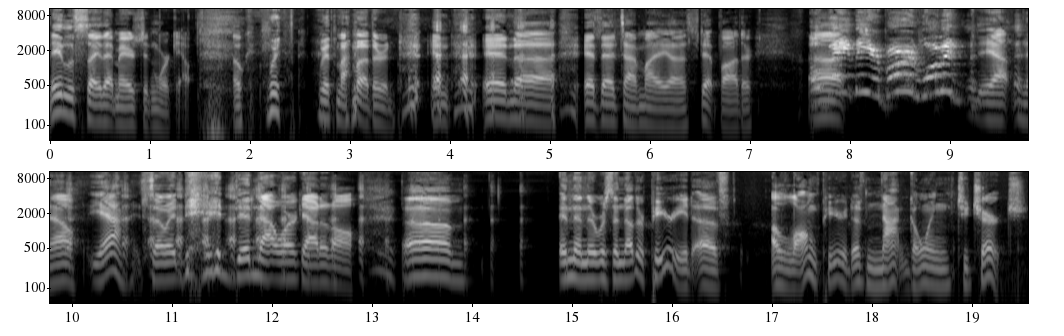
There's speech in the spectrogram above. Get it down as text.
Needless to say, that marriage didn't work out. Okay. with with my mother and and and uh, at that time my uh, stepfather. Obey me, your bird woman. Yeah, no, yeah. So it it did not work out at all. Um, and then there was another period of a long period of not going to church,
